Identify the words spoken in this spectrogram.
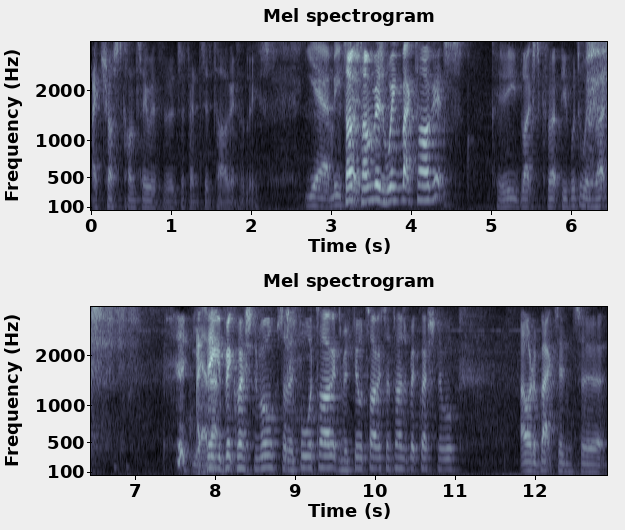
I trust Conte with the defensive targets at least. yeah. Me So, too. some of his wing back targets because he likes to convert people to wing backs. yeah, I think a bit questionable. Some of his forward targets, midfield targets, sometimes a bit questionable. I would have backed him to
